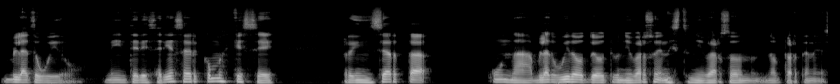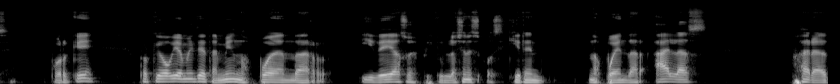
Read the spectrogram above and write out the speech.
Black Widow. Me interesaría saber cómo es que se reinserta una Black Widow de otro universo en este universo donde no pertenece. ¿Por qué? Porque obviamente también nos pueden dar ideas o especulaciones o si quieren nos pueden dar alas para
